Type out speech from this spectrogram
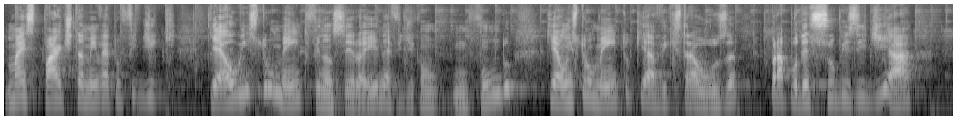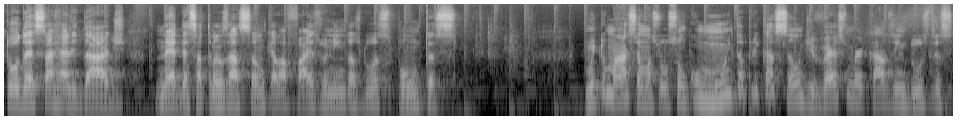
mas parte também vai para o FDIC, que é o instrumento financeiro aí, né? FDIC é um, um fundo que é um instrumento que a Vixtra usa para poder subsidiar toda essa realidade, né? Dessa transação que ela faz unindo as duas pontas. Muito massa, é uma solução com muita aplicação, diversos mercados e indústrias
